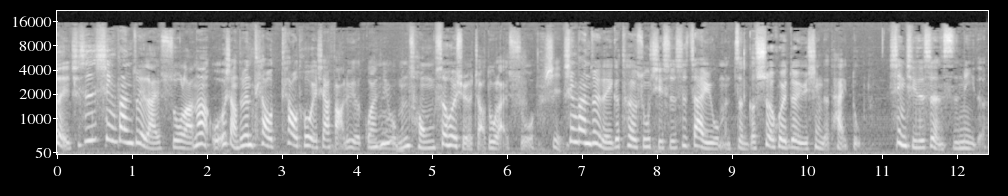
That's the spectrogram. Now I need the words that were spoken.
对，其实性犯罪来说啦，那我我想这边跳跳脱一下法律的观念，嗯、我们从社会学的角度来说，是性犯罪的一个特殊，其实是在于我们整个社会对于性的态度。性其实是很私密的，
